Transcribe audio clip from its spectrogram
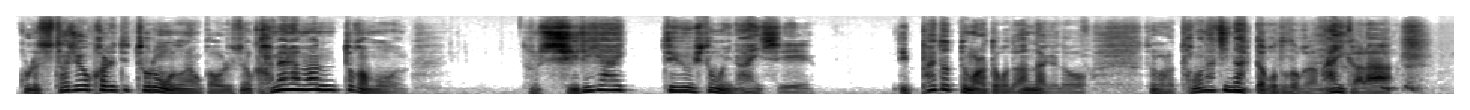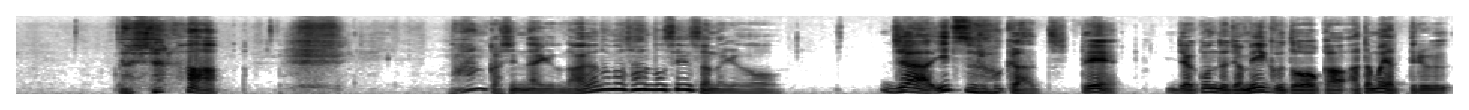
これスタジオ借りて撮るものなのか、俺、そのカメラマンとかも、その知り合いっていう人もいないし、いっぱい撮ってもらったことあるんだけど、その友達になったこととかないから、そしたら、なんか知んないけど、長沼さんのセンスなんだけど、じゃあ、いつ撮ろうかっつって、じゃあ今度じゃあメイクとか頭やってる、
